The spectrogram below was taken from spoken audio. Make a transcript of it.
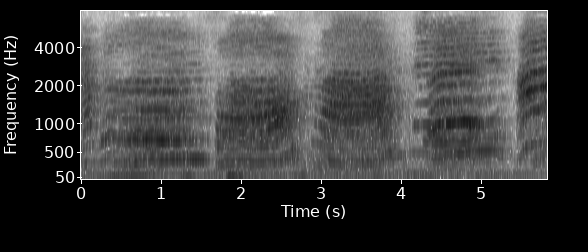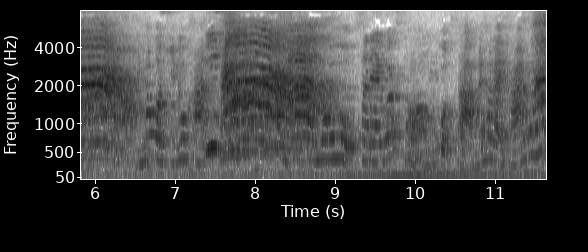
นับหนึ่งสองสามสี่ห้า มีทั้งหมดกี่ลูกคะ ห้า ห้าลูก แสดงว่า2บวก3ได้เท่าไหร่คะห้า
